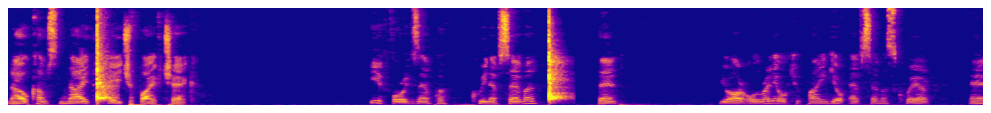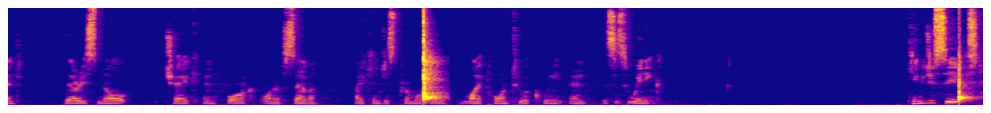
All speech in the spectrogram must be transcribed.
Now comes knight h5 check. If for example queen f7, then you are already occupying your f7 square and there is no check and fork on f7 I can just promote my, my pawn to a queen and this is winning. King g6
